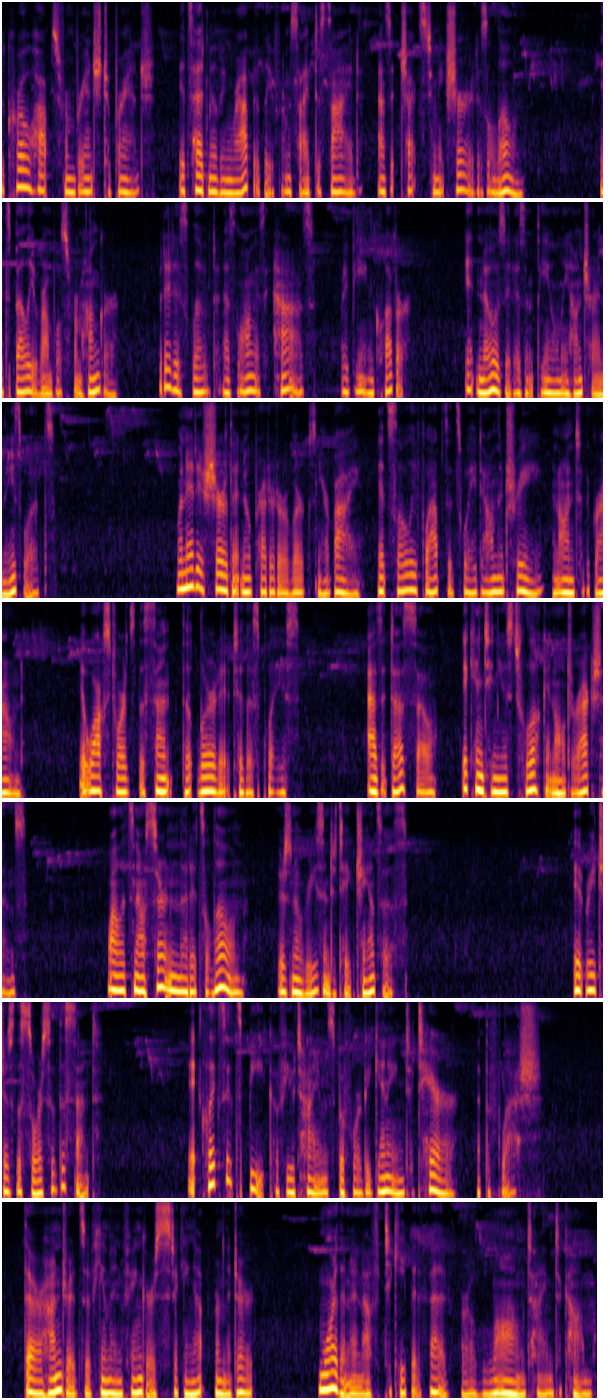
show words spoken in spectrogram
The crow hops from branch to branch, its head moving rapidly from side to side as it checks to make sure it is alone. Its belly rumbles from hunger, but it has lived as long as it has by being clever. It knows it isn't the only hunter in these woods. When it is sure that no predator lurks nearby, it slowly flaps its way down the tree and onto the ground. It walks towards the scent that lured it to this place. As it does so, it continues to look in all directions. While it's now certain that it's alone, there's no reason to take chances. It reaches the source of the scent. It clicks its beak a few times before beginning to tear at the flesh. There are hundreds of human fingers sticking up from the dirt, more than enough to keep it fed for a long time to come.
